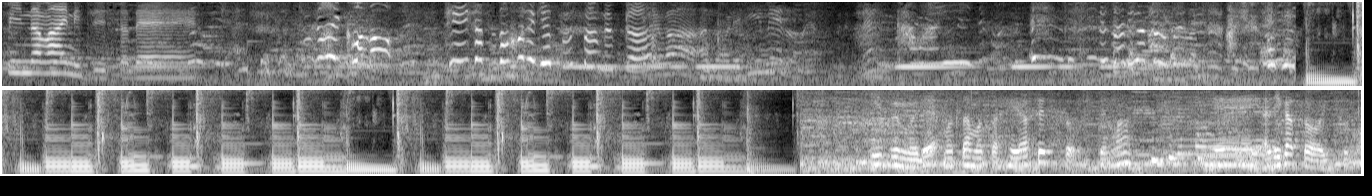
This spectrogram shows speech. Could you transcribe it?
みんな毎日一緒です。すごいこの T シャツどこでゲットしたんですか？これはあのレディメイドのやつですね。かわいい。え嬉しいです。ありがとうございますズムでまたまたヘアセットをしてます。イエーイ。ありがとういつも。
